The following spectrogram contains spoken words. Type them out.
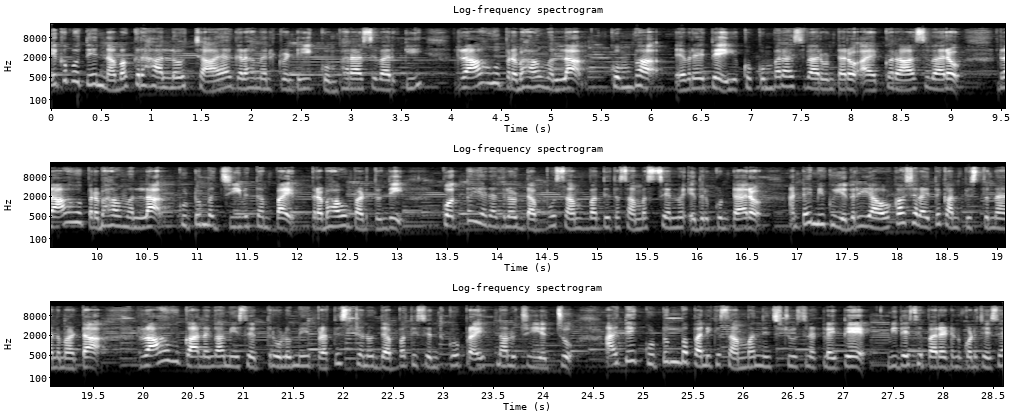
ఇకపోతే నవగ్రహాల్లో ఛాయాగ్రహమైనటువంటి కుంభరాశి వారికి రాహు ప్రభావం వల్ల కుంభ ఎవరైతే ఈ యొక్క కుంభరాశి వారు ఉంటారో ఆ యొక్క రాశి వారో రాహు ప్రభావం వల్ల కుటుంబ జీవితంపై ప్రభావం పడుతుంది. కొత్త ఏడాదిలో డబ్బు సంబంధిత సమస్యలను ఎదుర్కొంటారో అంటే మీకు ఎదురయ్యే అవకాశాలు అయితే కనిపిస్తున్నాయన్నమాట. రాహు కారణంగా మీ శత్రువులు మీ ప్రతిష్టను దెబ్బతీసేందుకు ప్రయత్నాలు చేయొచ్చు. అయితే కుటుంబ పనికి సంబంధించి చూసినట్లయితే విదేశీ పర్యటన కూడా చేసే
